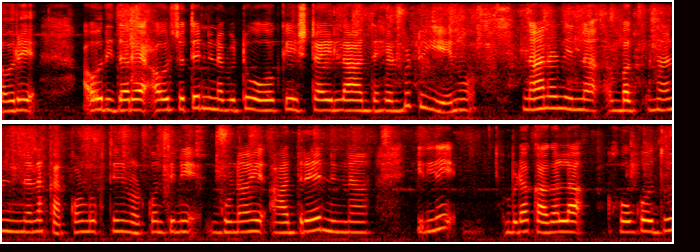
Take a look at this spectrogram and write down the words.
ಅವರೇ, ಅವರಿದ್ದಾರೆ. ಅವ್ರ ಜೊತೆ ನಿನ್ನ ಬಿಟ್ಟು ಹೋಗೋಕ್ಕೆ ಇಷ್ಟ ಇಲ್ಲ ಅಂತ ಹೇಳಿಬಿಟ್ಟು ಏನು? ನಾನು ನಿನ್ನ ಬಗ್ ನಾನು ನಿನ್ನನ್ನು ಕರ್ಕೊಂಡು ಹೋಗ್ತೀನಿ, ನೋಡ್ಕೊತೀನಿ. ಗುಣ ಆದರೆ ನಿನ್ನ ಇಲ್ಲಿ ಬಿಡೋಕ್ಕಾಗಲ್ಲ. ಹೋಗೋದು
